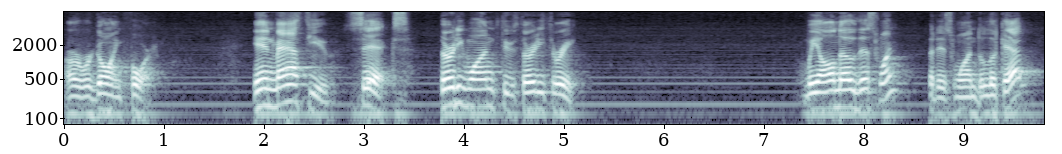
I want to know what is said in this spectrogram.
or we're going for. In Matthew 6, 31 through 33. We all know this one, but it's one to look at.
